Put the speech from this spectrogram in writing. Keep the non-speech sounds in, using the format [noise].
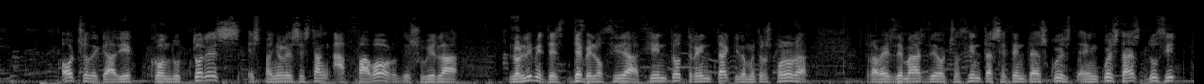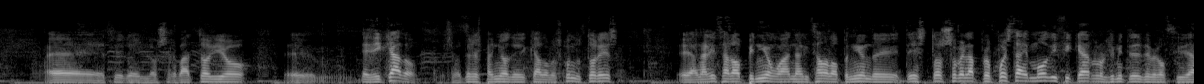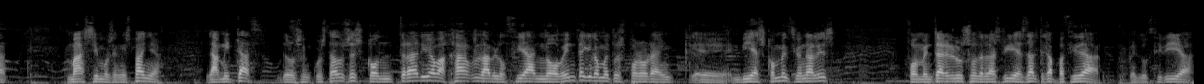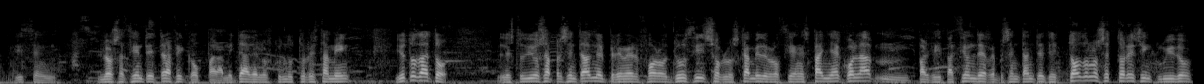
8 de cada 10 conductores españoles están a favor de subir los límites de velocidad a 130 kilómetros por hora. A través de más de 870 encuestas, DUCIT, eh, es decir, el observatorio dedicado, el observatorio español dedicado a los conductores, eh, analiza la opinión o ha analizado la opinión de, de estos sobre la propuesta de modificar los límites de velocidad máximos en España. La mitad de los encuestados es contrario a bajar la velocidad a 90 kilómetros por hora eh, en, vías convencionales. Fomentar el uso de las vías de alta capacidad reduciría, dicen, los accidentes de tráfico para mitad de los conductores también. Y otro dato, el estudio se ha presentado en el primer foro DUCI sobre los cambios de velocidad en España con la mm, participación de representantes de todos los sectores, incluido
